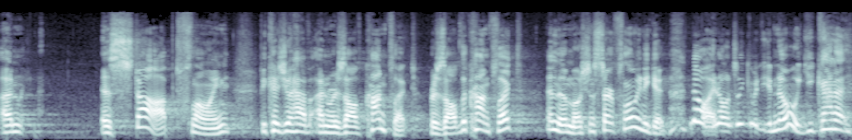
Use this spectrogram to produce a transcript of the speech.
un, is stopped flowing because you have unresolved conflict. Resolve the conflict, and the emotions start flowing again. No, I don't think you know. You gotta.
